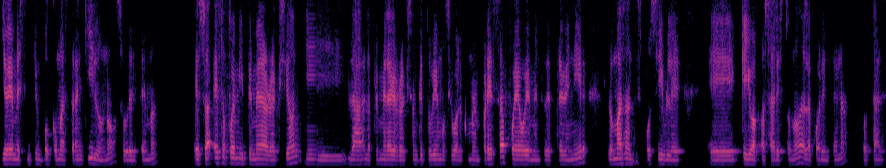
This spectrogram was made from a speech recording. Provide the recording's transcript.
yo ya me sentí un poco más tranquilo, ¿no? Sobre el tema. Eso, esa fue mi primera reacción y la, la, primera reacción que tuvimos igual como empresa fue obviamente de prevenir lo más antes posible eh, que iba a pasar esto, ¿no? De la cuarentena total.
